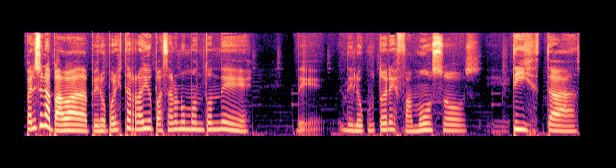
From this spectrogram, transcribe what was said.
parece una pavada, pero por esta radio pasaron un montón de, de, de locutores famosos, artistas.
